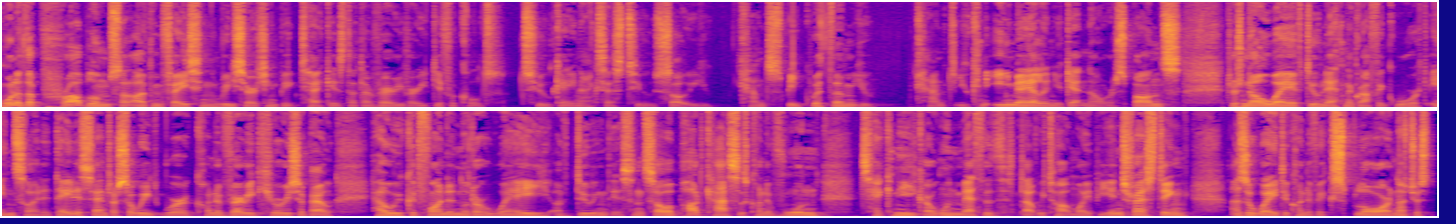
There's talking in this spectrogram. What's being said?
one of the problems that I've been facing researching big tech is that they're very, very difficult to gain access to. So you can't speak with them, you can't you can email and you get no response. There's no way of doing ethnographic work inside a data center. So we were kind of very curious about how we could find another way of doing this. And so a podcast is kind of one technique or one method that we thought might be interesting as a way to kind of explore not just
